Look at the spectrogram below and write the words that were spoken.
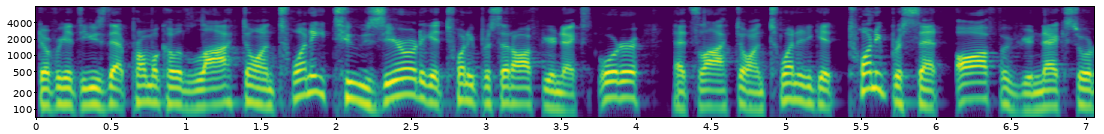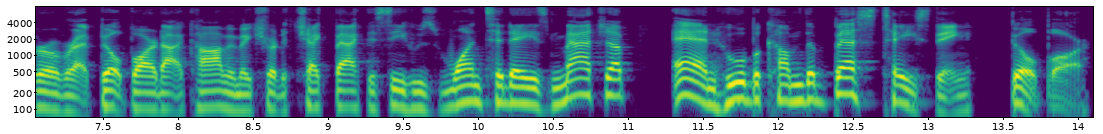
Don't forget to use that promo code locked on 220 to get 20% off your next order. That's locked on 20 to get 20% off of your next order over at builtbar.com. And make sure to check back to see who's won today's matchup and who will become the best tasting Built Bar.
